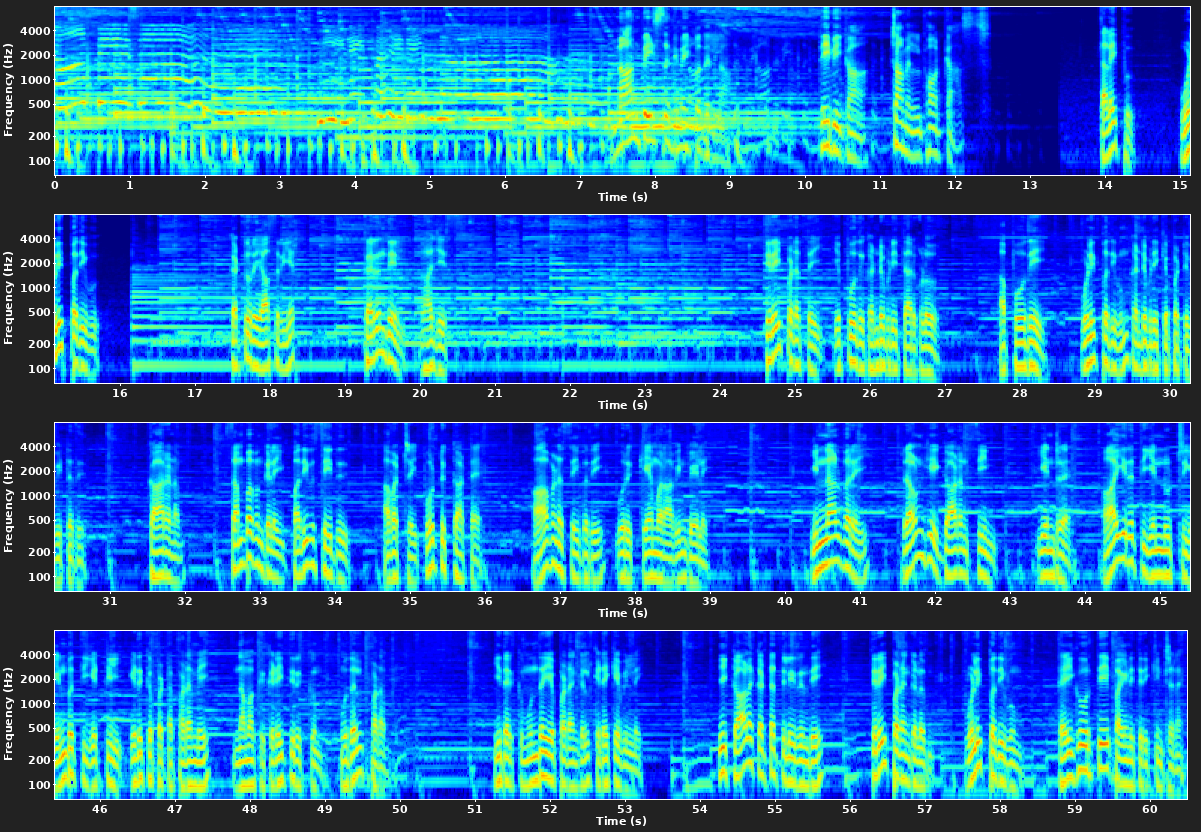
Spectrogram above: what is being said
நான் பேச நினைப்பதெல்லாம். நான் பேச நினைப்பதெல்லாம். தீபிகா தமிழ் பாட்காஸ்ட் தலைப்பு ஒளிப்பதிவு. கட்டுரை ஆசிரியர் கருந்தேல் ராஜேஷ். திரைப்படத்தை எப்போது கண்டுபிடித்தார்களோ அப்போதே ஒளிப்பதிவும் கண்டுபிடிக்கப்பட்டுவிட்டது காரணம் சம்பவங்களை பதிவு செய்து அவற்றை போட்டுக்காட்ட ஆவண செய்வதே ஒரு கேமராவின் வேலை. இந்நாள் வரை ரவுன்ஹே கார்டன் சீன் என்ற ஆயிரத்தி எண்ணூற்றி எண்பத்தி எட்டில் எடுக்கப்பட்ட படமே நமக்கு கிடைத்திருக்கும் முதல் படம். இதற்கு முந்தைய படங்கள் கிடைக்கவில்லை. இக்காலகட்டத்திலிருந்தே திரைப்படங்களும் ஒளிப்பதிவும் கைகோர்த்தே பயணித்திருக்கின்றன.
